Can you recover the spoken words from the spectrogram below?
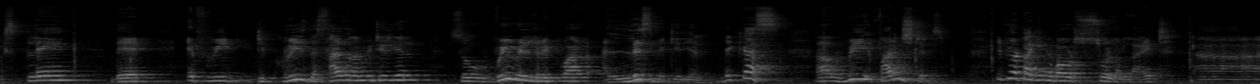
explain that if we decrease the size of a material, so we will require a less material because uh, we, for instance, if you are talking about solar light uh,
